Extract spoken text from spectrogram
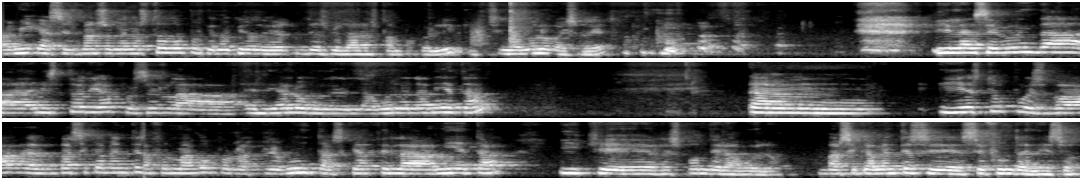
amigas es más o menos todo porque no quiero desvelaros tampoco el libro, si no, no lo vais a leer. Y la segunda historia pues es el diálogo del abuelo y la nieta. Em, y esto pues va, básicamente está formado por las preguntas que hace la nieta y que responde el abuelo. Básicamente se, se funda en eso.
